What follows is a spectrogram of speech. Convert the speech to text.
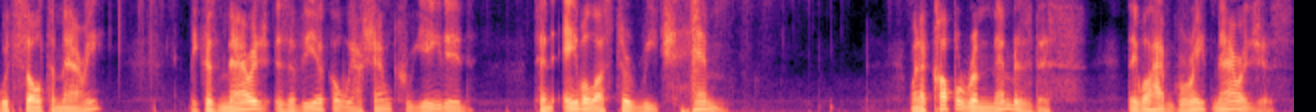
which soul to marry. Because marriage is a vehicle where Hashem created to enable us to reach Him. When a couple remembers this, they will have great marriages.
